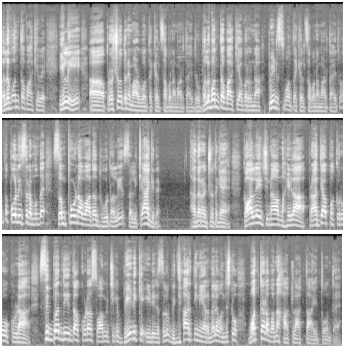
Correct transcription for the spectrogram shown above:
ಬಲವಂತವಾಗಿ ಇಲ್ಲಿ ಪ್ರಚೋದನೆ ಮಾಡುವಂಥ ಕೆಲಸವನ್ನು ಮಾಡ್ತಾ ಇದ್ರು, ಬಲವಂತವಾಗಿ ಅವರನ್ನು ಪೀಡಿಸುವಂಥ ಕೆಲಸವನ್ನು ಮಾಡ್ತಾ ಇದ್ರು ಅಂತ ಪೊಲೀಸರ ಮುಂದೆ ಸಂಪೂರ್ಣವಾದ ದೂರಿನಲ್ಲಿ ಸಲ್ಲಿಕೆ ಆಗಿದೆ. ಅದರ ಜೊತೆಗೆ ಕಾಲೇಜಿನ ಮಹಿಳಾ ಪ್ರಾಧ್ಯಾಪಕರು ಕೂಡ ಸಿಬ್ಬಂದಿಯಿಂದ ಕೂಡ ಸ್ವಾಮೀಜಿಗೆ ಬೇಡಿಕೆ ಈಡೇರಿಸಲು ವಿದ್ಯಾರ್ಥಿನಿಯರ ಮೇಲೆ ಒಂದಿಷ್ಟು ಒತ್ತಡವನ್ನು ಹಾಕಲಾಗ್ತಾ ಇತ್ತು ಅಂತೆ.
